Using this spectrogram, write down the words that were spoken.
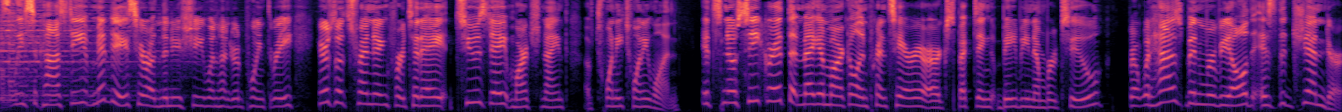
It's Lisa Costi. Middays here on the new She 100.3. Here's what's trending for today, Tuesday, March 9th of 2021. It's no secret that Meghan Markle and Prince Harry are expecting baby number two, but what has been revealed is the gender.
